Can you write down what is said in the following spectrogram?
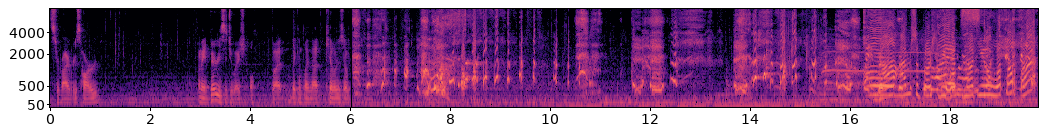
survivor's hard, I mean, very situational, but they complain that killers are. Bro, I'm supposed to be hooked, not you. What the fuck?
